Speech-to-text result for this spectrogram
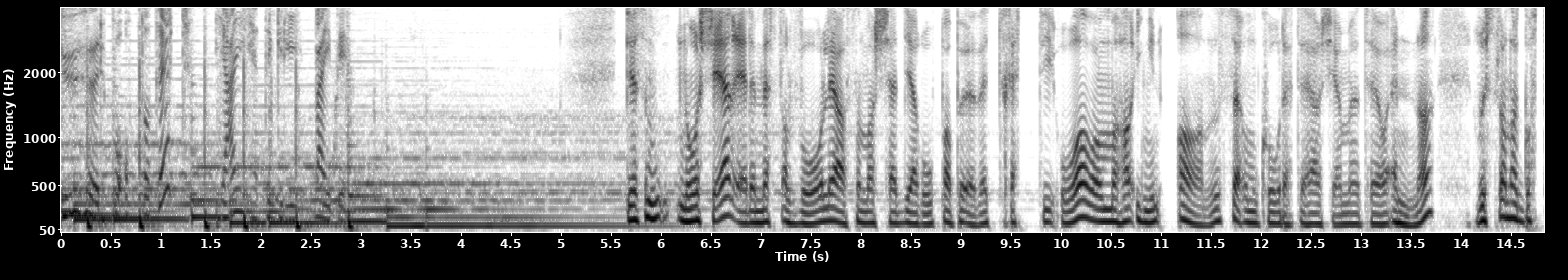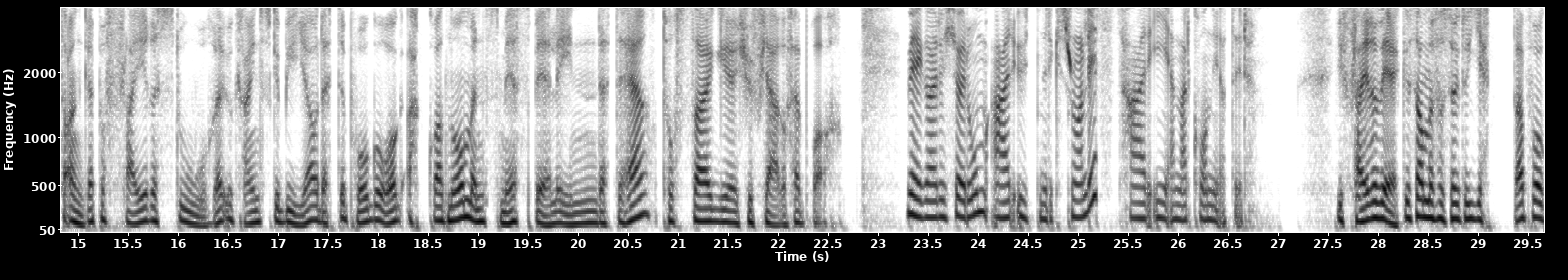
Du hører på Det som nå skjer, er det mest alvorlige som har skjedd i Europa på over 30 år, og vi har ingen anelse om hvor dette her kommer til å ende. Russland har gått til angrep på flere store ukrainske byer, og dette pågår òg akkurat nå mens vi spiller inn dette her, torsdag 24. februar. Vegard Kjørom er utenriksjournalist her i NRK Nyheter. I flere uker har vi forsøkt å gjette på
